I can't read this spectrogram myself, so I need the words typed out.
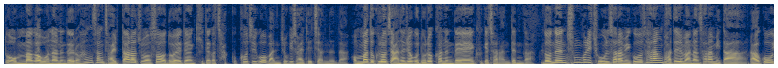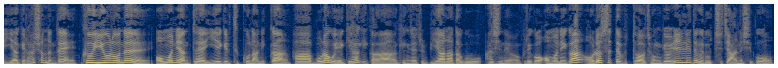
또 엄마가 원하는 대로 항상 잘 따라주어서 너에 대한 기대가 자꾸 커지고 만족이 잘 되지 않는다. 엄마도 그러지 않으려고 노력하는데 그게 잘 안 된다. 너는 충분히 좋은 사람이고 사랑받을 만한 사람이다. 라고 이야기를 하셨는데 그 이후로는 어머니한테 이 얘기를 듣고 나니까 아, 뭐라고 얘기하기가 굉장히 좀 미안하다고 하시네요. 그리고 어머니가 어렸을 때부터 전교 1, 2등을 놓치지 않으시고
